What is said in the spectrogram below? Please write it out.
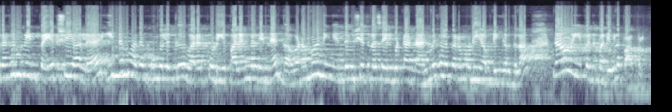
கிரகங்களின் பயிற்சியால இந்த மாதம் உங்களுக்கு வரக்கூடிய பலன்கள் என்ன? கவனமா நீங்க எந்த விஷயத்துல செயல்பட்டா நன்மைகளை பெற முடியும் அப்படிங்கறதெல்லாம் நாம இப்ப இந்த பதிவுல பார்க்கலாம்.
